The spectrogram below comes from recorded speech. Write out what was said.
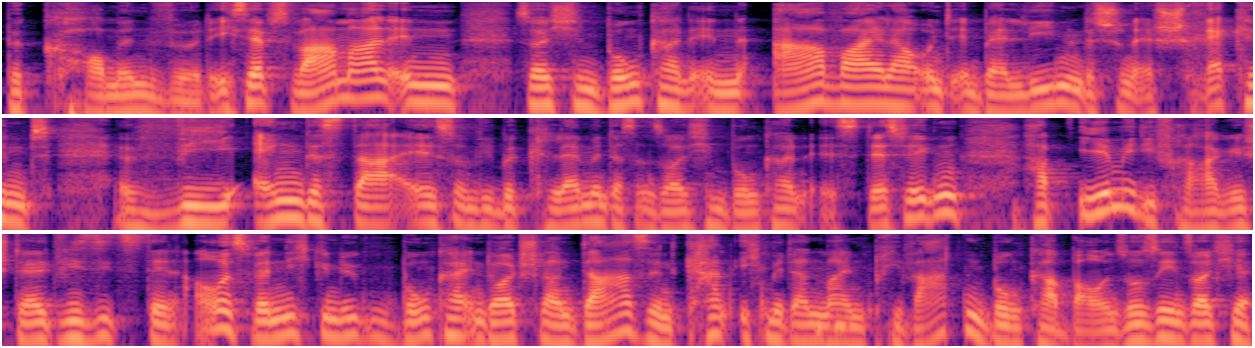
bekommen würde. Ich selbst war mal in solchen Bunkern in Ahrweiler und in Berlin und das ist schon erschreckend, wie eng das da ist und wie beklemmend das in solchen Bunkern ist. Deswegen habt ihr mir die Frage gestellt, wie sieht es denn aus, wenn nicht genügend Bunker in Deutschland da sind? Kann ich mir dann meinen privaten Bunker bauen? So sehen solche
